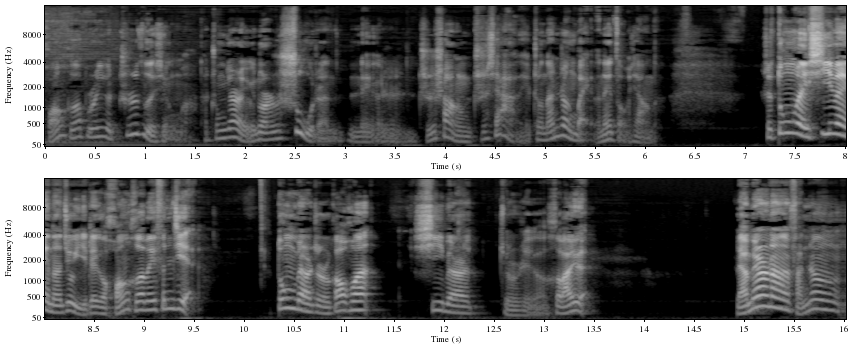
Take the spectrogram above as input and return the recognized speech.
黄河不是一个之字形嘛？它中间有一段是竖着，那个直上直下的，正南正北的那走向的。这东魏、西魏呢，就以这个黄河为分界，东边就是高欢，西边就是这个贺拔岳。两边呢，反正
